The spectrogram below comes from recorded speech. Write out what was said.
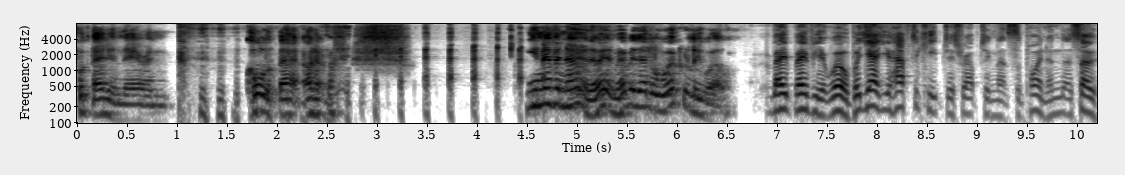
put that in there and call it that. I don't know. you never know. Eh? Maybe that'll work really well maybe it will. But yeah, you have to keep disrupting. That's the point. And uh, so,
